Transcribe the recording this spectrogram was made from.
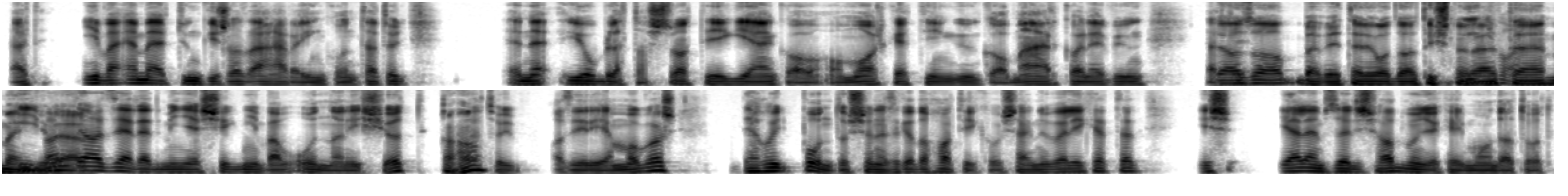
Tehát nyilván emeltünk is az árainkon, tehát hogy enne jobb lett a stratégiánk, a, a marketingünk, a márkanevünk. de az a bevételi oldalt is növelte van, mennyivel? van, de az eredményesség nyilván onnan is jött, Aha. tehát hogy azért ilyen magas, de hogy pontosan ezeket a hatékonyságnöveléket, tehát, és jellemzően is hadd mondjak egy mondatot.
